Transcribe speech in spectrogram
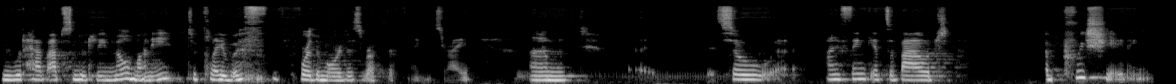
we would have absolutely no money to play with for the more disruptive things, right? Um, so I think it's about appreciating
